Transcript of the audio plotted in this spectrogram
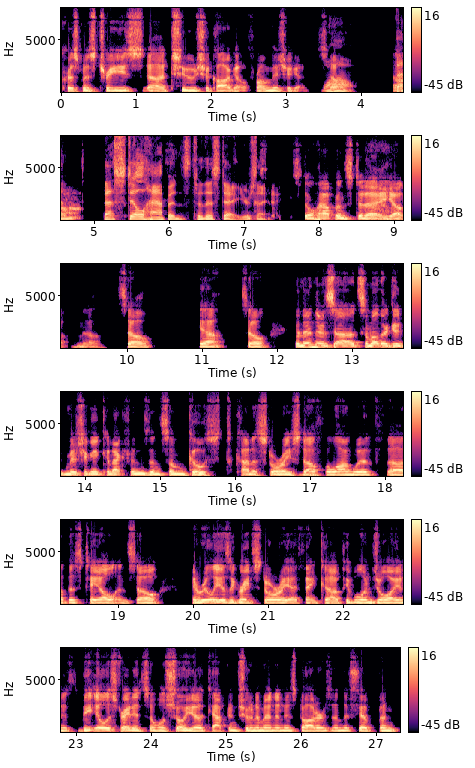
Christmas trees uh, to Chicago from Michigan. So, wow. That- um, That still happens to this day, you're saying. still happens today. Yep. No. So, yeah. So, and then there's uh, some other good Michigan connections and some ghost kind of story stuff along with uh, this tale. And so, it really is a great story. I think uh, people enjoy, and it's be illustrated. So we'll show you Captain Schuenemann and his daughters in the ship, and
